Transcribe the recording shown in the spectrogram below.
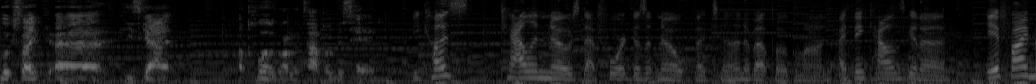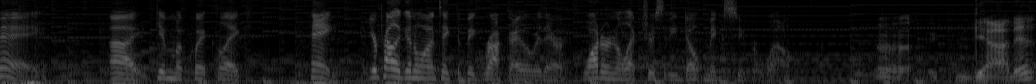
looks like uh, he's got a plug on the top of his head. Because Calynn knows that Ford doesn't know a ton about Pokemon, I think Calynn's gonna, if I may, uh, give him a quick, like, hey, you're probably gonna want to take the big rock guy over there. Water and electricity don't mix super well. Uh, got it.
